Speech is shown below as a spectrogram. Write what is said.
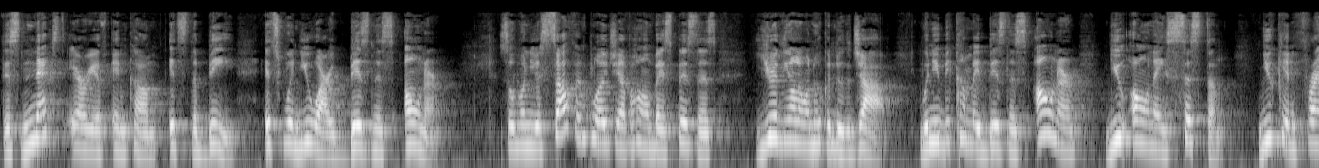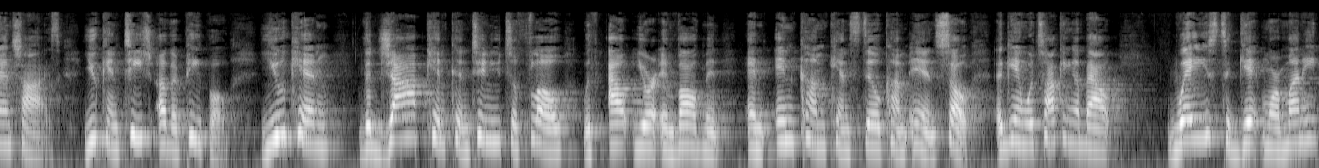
this next area of income. It's the B. It's when you are a business owner. So when you're self employed, you have a home based business, you're the only one who can do the job. When you become a business owner, you own a system. You can franchise. You can teach other people. You can, the job can continue to flow without your involvement and income can still come in. So, again, we're talking about ways to get more money.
